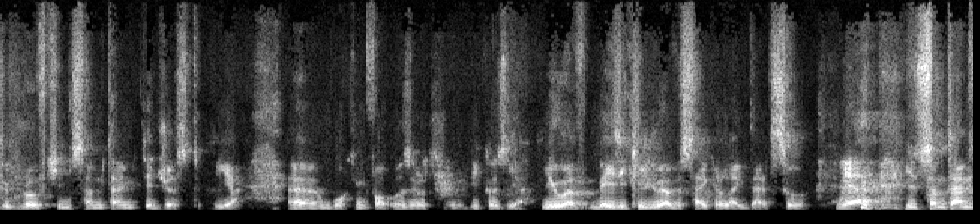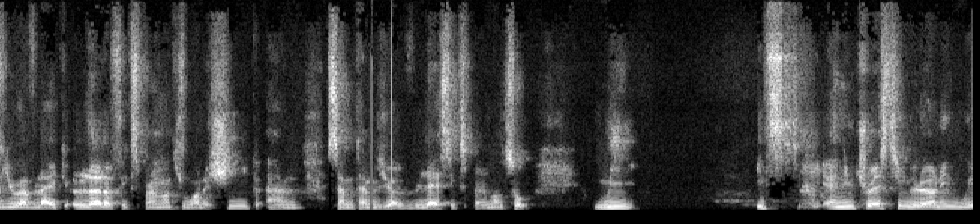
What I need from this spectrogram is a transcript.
the growth team. Sometimes they just yeah uh, working for other teams because yeah you have basically you have a cycle like that. So yeah, sometimes you have like a lot of experiments you want to ship, and sometimes you have less experiments. So we it's an interesting learning we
